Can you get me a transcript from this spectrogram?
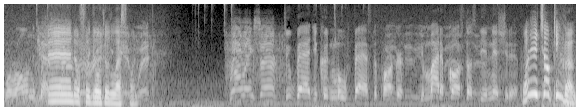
We're all in the transport. And off we go to the last one. Rolling, sir. Too bad you couldn't move faster, Parker. You might have cost us the initiative. What are you talking about?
